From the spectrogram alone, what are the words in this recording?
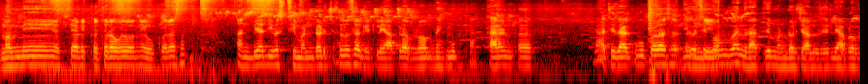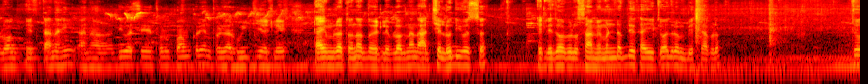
મમ્મી અત્યારે કચરાઓ ને એવું કરે છે. અને બે દિવસથી મંડળ ચાલુ છે કે એટલે આપણે વ્લોગ નહીં મૂકતા. કારણ કે રાતે જાગવું પડે છે. દિવસે કોમ બંધ રાત્રે મંડળ ચાલુ છે એટલે આપણો વ્લોગ એકતા નહીં. અને દિવસે થોડું કોમ કરીએ ને થોડી વાર હોઈ ગયા એટલે ટાઈમ રહેતો નહોતો એટલે બ્લોગના આજ છેલ્લો દિવસ છે. એટલે જો પેલું સામે મંડપ દેખાય એ ચોદરમ બેસે આપણો તો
